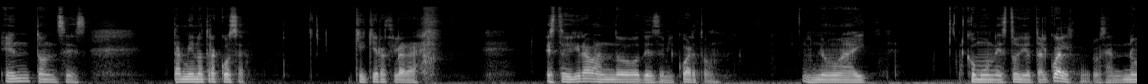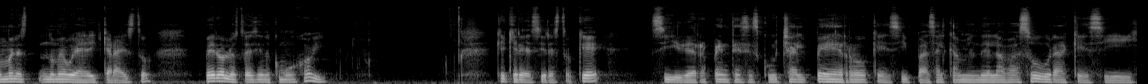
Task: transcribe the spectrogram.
Entonces, también otra cosa que quiero aclarar. Estoy grabando desde mi cuarto. No hay como un estudio tal cual. O sea, no me, no me voy a dedicar a esto, pero lo estoy haciendo como un hobby. ¿Qué quiere decir esto? Que si de repente se escucha el perro, que si pasa el camión de la basura, que si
